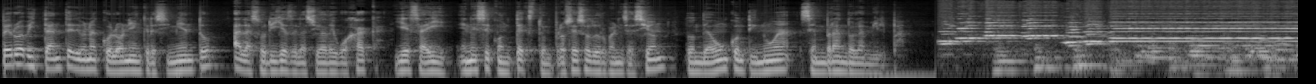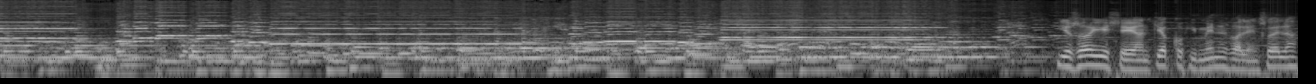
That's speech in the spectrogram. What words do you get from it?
pero habitante de una colonia en crecimiento a las orillas de la ciudad de Oaxaca, y es ahí, en ese contexto en proceso de urbanización, donde aún continúa sembrando la milpa. Yo soy este, Jiménez Valenzuela.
